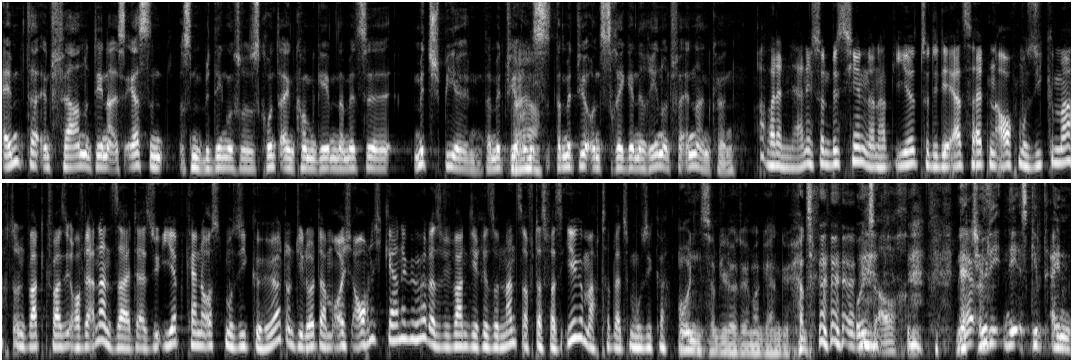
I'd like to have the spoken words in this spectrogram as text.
Ämter entfernen und denen als erstes ein bedingungsloses Grundeinkommen geben, damit sie mitspielen, damit wir ja. uns, damit wir uns regenerieren und verändern können. Aber dann lerne ich so ein bisschen, dann habt ihr zu DDR-Zeiten auch Musik gemacht und wart quasi auch auf der anderen Seite. Also ihr habt keine Ostmusik gehört und die Leute haben euch auch nicht gerne gehört. Also wie war die Resonanz auf das, was ihr gemacht habt als Musiker? Uns haben die Leute immer gern gehört. Uns auch. natürlich, nee, es gibt ein,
